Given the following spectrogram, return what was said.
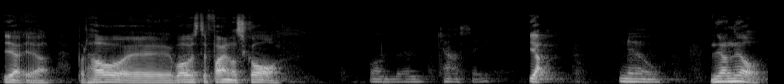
Yeah, yeah. But how? Uh, what was the final score? On the Chelsea. Yeah, No. Nil nil.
